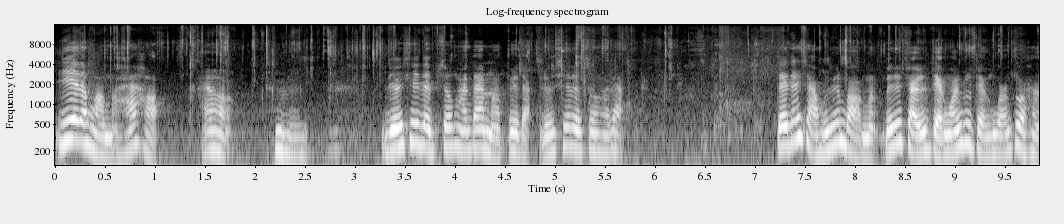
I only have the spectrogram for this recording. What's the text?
噎得慌吗？还好，还好。嗯，流心的生化蛋嘛，对的，流心的生化蛋。点点小红心宝宝们，没有小鱼点关注，点个关注哈。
